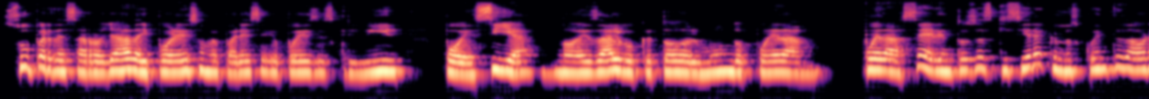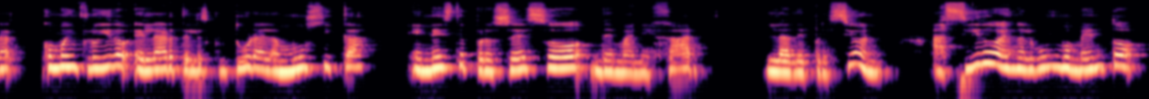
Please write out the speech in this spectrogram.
súper desarrollada y por eso me parece que puedes escribir poesía, no es algo que todo el mundo pueda pueda hacer. Entonces quisiera que nos cuentes ahora cómo ha influido el arte, la escritura, la música en este proceso de manejar la depresión. ¿Ha sido en algún momento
